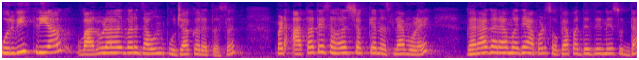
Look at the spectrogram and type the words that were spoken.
पूर्वी स्त्रिया वारुळावर जाऊन पूजा करत असत पण आता ते सहज शक्य नसल्यामुळे घराघरामध्ये आपण सोप्या पद्धतीने सुद्धा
